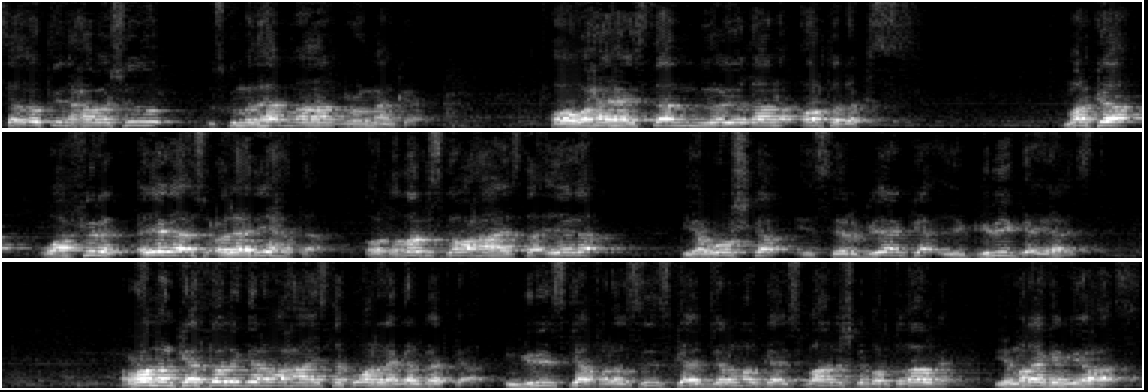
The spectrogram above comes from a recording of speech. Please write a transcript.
saaad ogtihiin xabashidu isku madhab maahan romanka oo waxay haystaan mid loo yaqaano orthodox. Marka waa firiq iyagaa iscolaadiye xataa. Orthodoxka waxaa haysta iyaga iyo ruushka iyo serbiyaanka iyo griega iyo haysta roman catholigana waxaa haysta kuwan reer galbeedka ah. Ingiriiska faransiiska jermalka sbanishka portugaalka iyo maraykanka iyo waxaas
